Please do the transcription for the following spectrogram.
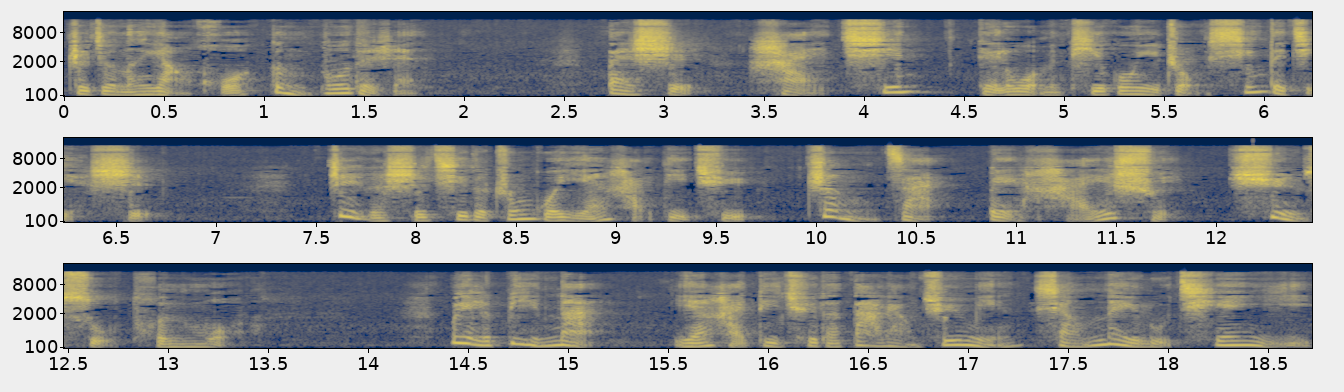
这就能养活更多的人。但是海侵给了我们提供一种新的解释：这个时期的中国沿海地区正在被海水迅速吞没。为了避难，沿海地区的大量居民向内陆迁移，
